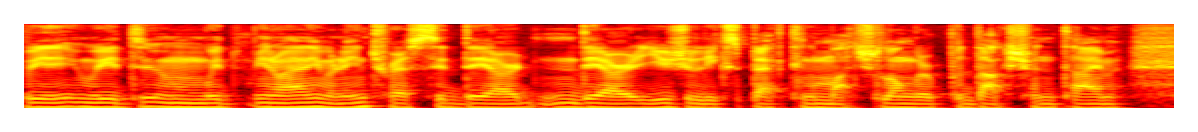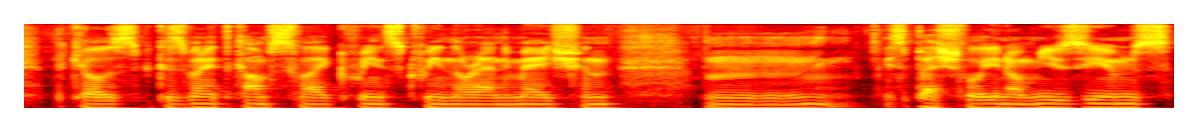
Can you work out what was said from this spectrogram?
with with um, with you know anyone interested, they are they are usually expecting much longer production time because because when it comes to like green screen or animation, um, especially you know museums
